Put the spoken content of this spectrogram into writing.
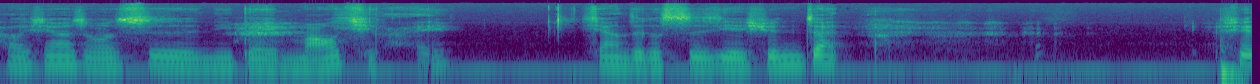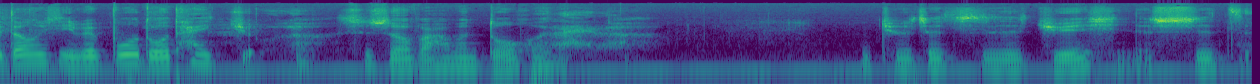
好像有什么事你得毛起来，向这个世界宣战。些东西被剥夺太久了，是时候把它们夺回来了。就这只觉醒的狮子，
